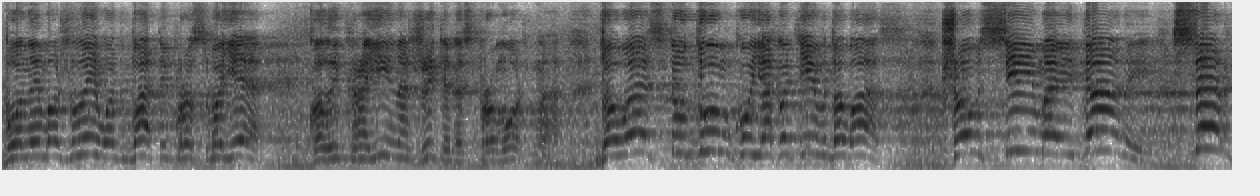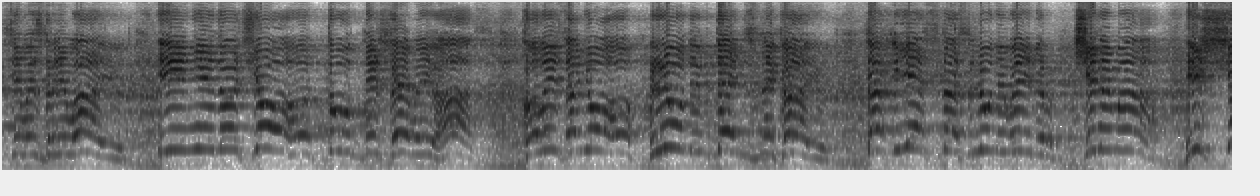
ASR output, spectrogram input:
бо неможливо дбати про своє, коли країна жити неспроможна. Довести думку я хотів до вас, що всі майдани в серці визрівають, і ні до чого тут дешевий газ, коли за нього люди вдень зникають. Так є з нас люди вибір чи нема? І що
